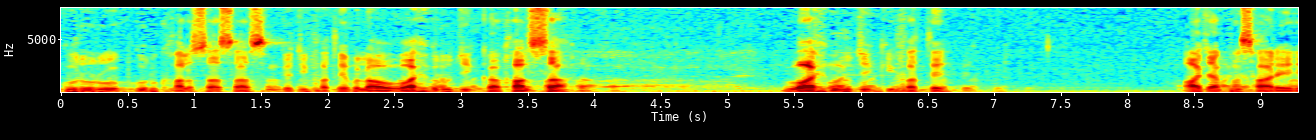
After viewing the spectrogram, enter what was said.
ਗੁਰੂ ਰੂਪ ਗੁਰੂ ਖਾਲਸਾ ਸਾਹਿਬ ਸੰਗਤ ਜੀ ਫਤਿਹ ਬੁਲਾਓ। ਵਾਹਿਗੁਰੂ ਜੀ ਕਾ ਖਾਲਸਾ। ਵਾਹਿਗੁਰੂ ਜੀ ਕੀ ਫਤਿਹ। ਅੱਜ ਆਪਾਂ ਸਾਰੇ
